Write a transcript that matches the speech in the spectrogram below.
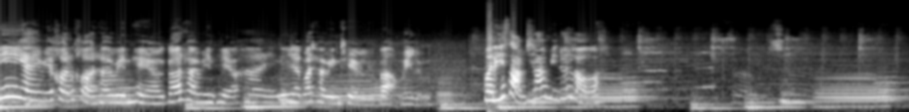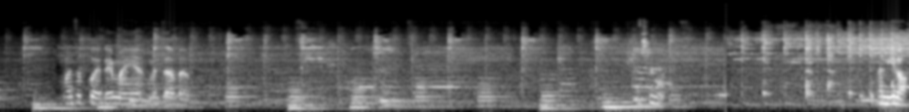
นี่ไงมีคนขอทาวินเทลก็ทาวินเทลให้ นี่เรียกว่าทาวินเทลหรือเปล่าไม่รู้วันนี้สามชาติมีด้วยเหรอ มันจะเปิดได้ไหมอะ มันจะแบบใช่ไหมอันนี้เหรอ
